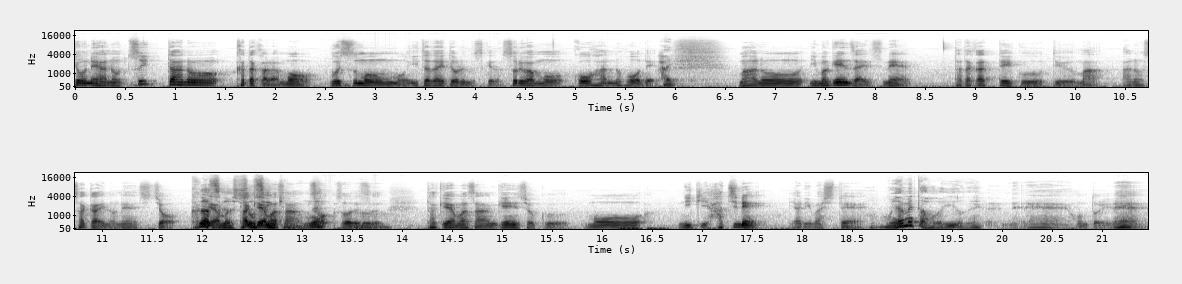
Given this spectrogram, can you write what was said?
今日ねあのツイッターの方からもご質問もいただいておるんですけどそれはもう後半の方で、はい。まああの今現在ですね戦っていくっていうまああの堺のね市長9月が市長選竹山挙なのね。さんそうそうです、うん。竹山さん現職もう2期8年やりまして。ねもうやめた方がいいよね。え本当にね。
